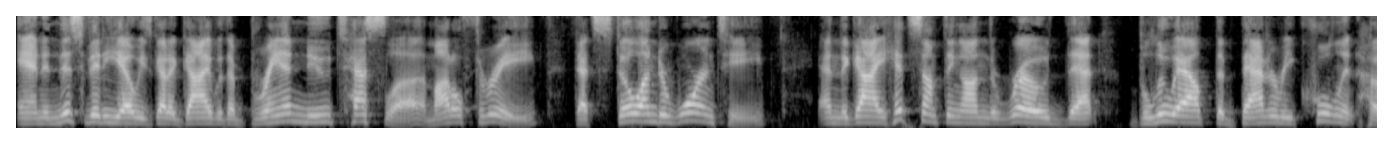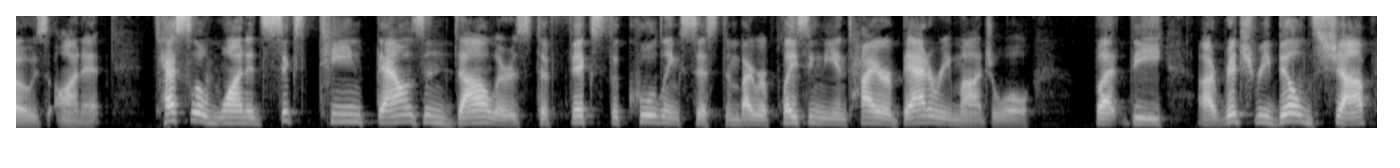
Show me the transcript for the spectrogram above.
And in this video, he's got a guy with a brand new Tesla, a Model 3, that's still under warranty. and the guy hit something on the road that blew out the battery coolant hose on it. Tesla wanted $16,000 to fix the cooling system by replacing the entire battery module, but the uh, Rich Rebuilds shop,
